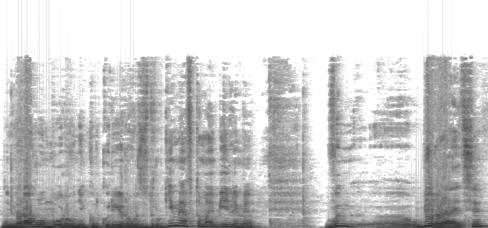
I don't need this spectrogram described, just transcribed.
на мировом уровне конкурировать с другими автомобилями, вы э, убираете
